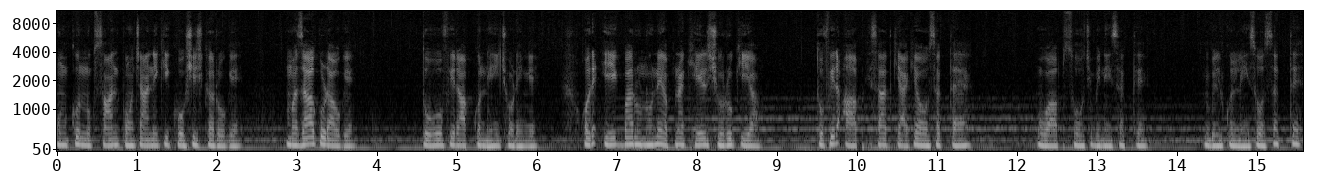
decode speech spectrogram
उनको नुकसान पहुँचाने की कोशिश करोगे, मज़ाक उड़ाओगे तो वो फिर आपको नहीं छोड़ेंगे। और एक बार उन्होंने अपना खेल शुरू किया तो फिर आपके साथ क्या क्या हो सकता है, वो आप सोच भी नहीं सकते, बिल्कुल नहीं सोच सकते।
